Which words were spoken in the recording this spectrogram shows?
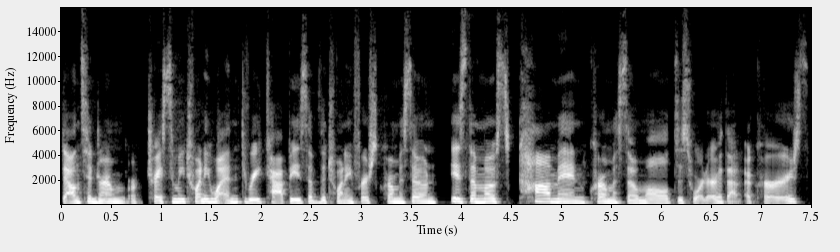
Down syndrome or trisomy 21, three copies of the 21st chromosome, is the most common chromosomal disorder that occurs.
